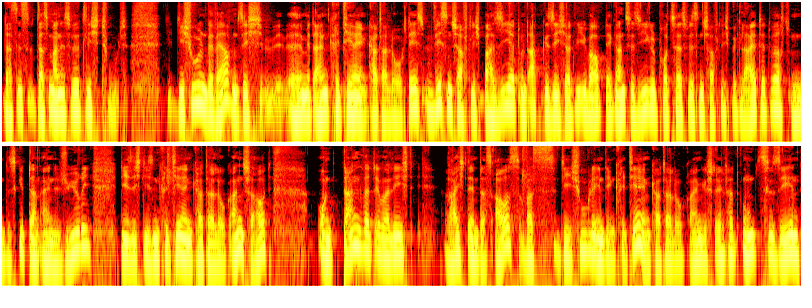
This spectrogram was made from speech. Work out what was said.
Das ist, dass man es wirklich tut. Die Schulen bewerben sich äh, mit einem Kriterienkatalog. Der ist wissenschaftlich basiert und abgesichert, wie überhaupt der ganze Siegelprozess wissenschaftlich begleitet wird. Und es gibt dann eine Jury, die sich diesen Kriterienkatalog anschaut. Und dann wird überlegt, reicht denn das aus, was die Schule in den Kriterienkatalog reingestellt hat, um zu sehen,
